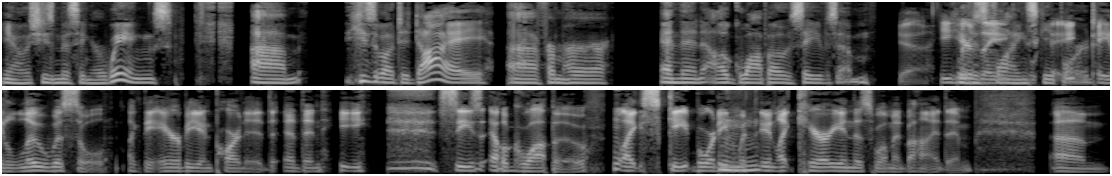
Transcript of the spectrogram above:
You know, she's missing her wings. Um, he's about to die uh, from her, and then El Guapo saves him. Yeah, he hears a, flying skateboard. A, low whistle, like the air being parted, and then he sees El Guapo like skateboarding with Mhm. and like carrying this woman behind him, um,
